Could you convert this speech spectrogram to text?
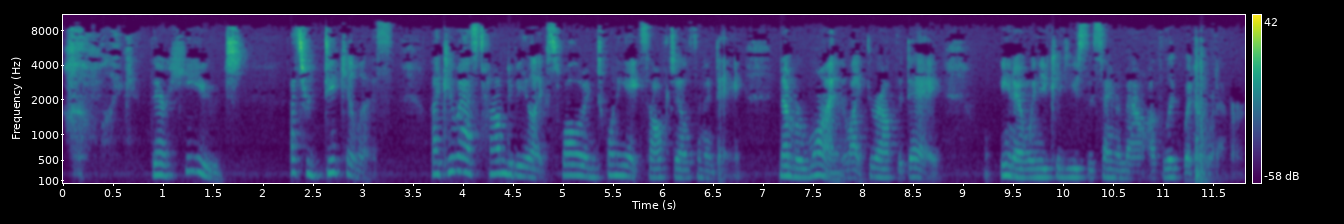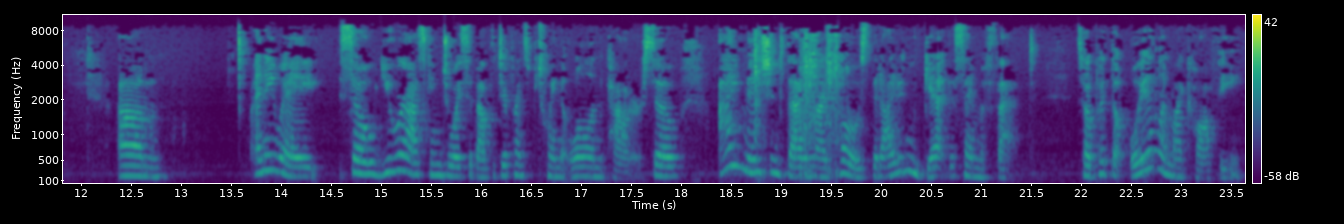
like, they're huge. That's ridiculous. Like, who has time to be like swallowing 28 soft gels in a day? Number one, like throughout the day, you know, when you could use the same amount of liquid or whatever. Um, anyway, so you were asking Joyce about the difference between the oil and the powder. So I mentioned that in my post that I didn't get the same effect. So I put the oil in my coffee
